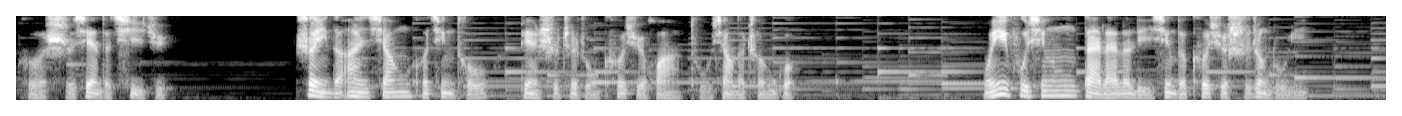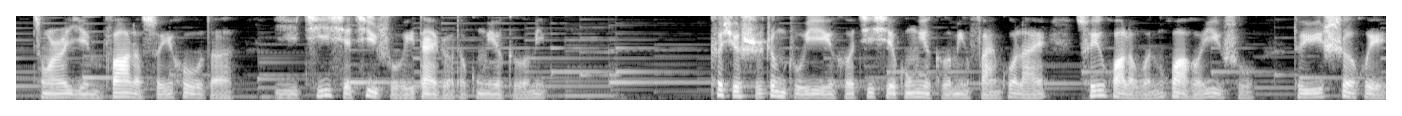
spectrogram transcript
和实现的器具。摄影的暗箱和镜头便是这种科学化图像的成果。文艺复兴带来了理性的科学实证主义。从而引发了随后的以机械技术为代表的工业革命。科学实证主义和机械工业革命反过来催化了文化和艺术对于社会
